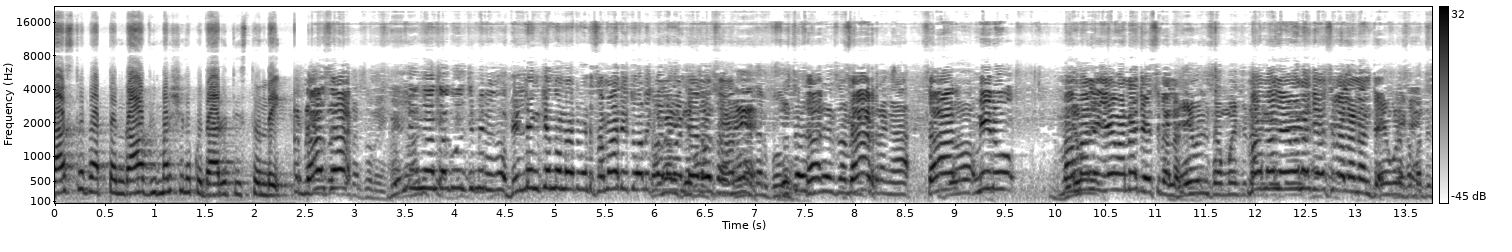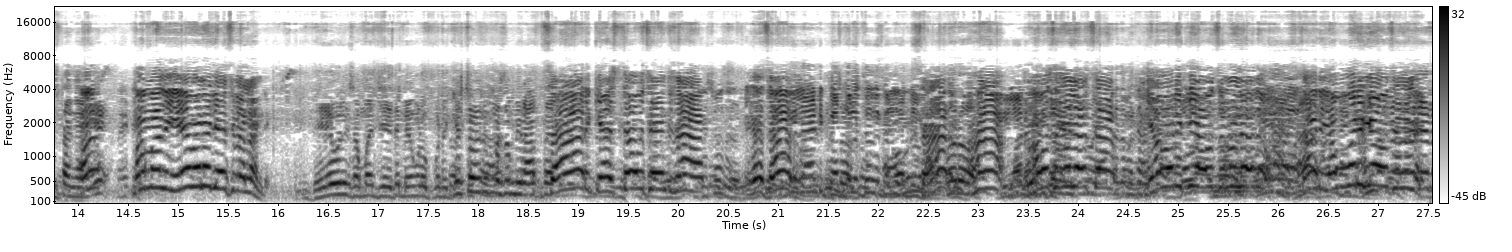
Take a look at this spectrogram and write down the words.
రాష్ట్ర వ్యాప్తంగా విమర్శలకు దారితీస్తుంది. బిల్డింగ్ కింద ఉన్నటువంటి సమాధి మమ్మల్ని ఏమైనా చేసి వెళ్ళండి. మమ్మల్ని ఏమైనా చేసి వెళ్ళండి అంతే. మమ్మల్ని ఏమైనా చేసి వెళ్ళండి. దేవునికి సంబంధించి అయితే మేము కూడా గెస్ట్ హౌస్ కోసం మీరు. సార్ గెస్ట్ హౌస్ ఏంటి సార్? సార్ సార్ అవసరం లేదు సార్. ఎవరికి అవసరం లేదు. సార్ ఎవరికి అవసరం లేదు.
